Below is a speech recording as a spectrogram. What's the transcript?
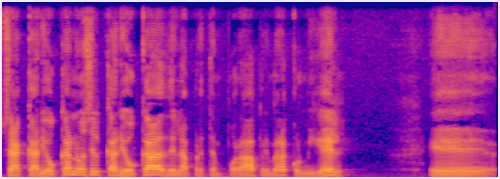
O sea, Carioca no es el Carioca de la pretemporada primera con Miguel. Eh,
